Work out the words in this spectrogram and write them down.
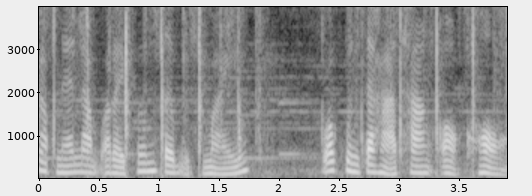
คำแนะนำอะไรเพิ่มเติมอีกไหม ว่าคุณจะหาทางออกของ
